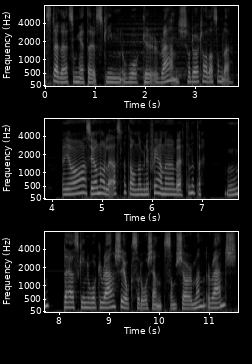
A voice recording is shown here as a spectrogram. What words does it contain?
ställe som heter Skinwalker Ranch. Har du hört talas om det? Ja, alltså jag har nog läst lite om det men du får gärna berätta lite. Mm. Det här Skinwalker Ranch är också då känt som Sherman Ranch.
